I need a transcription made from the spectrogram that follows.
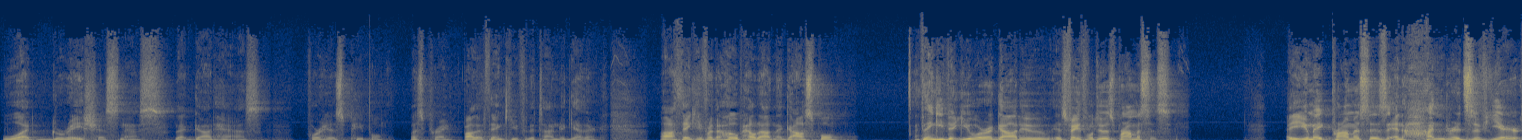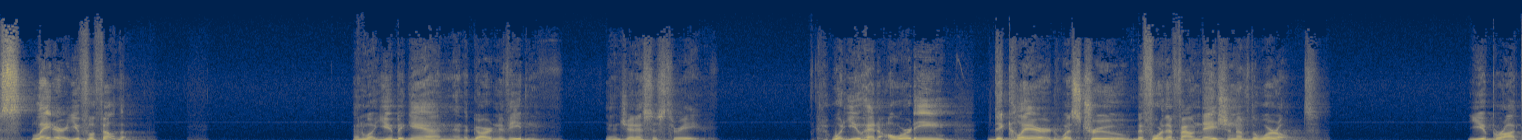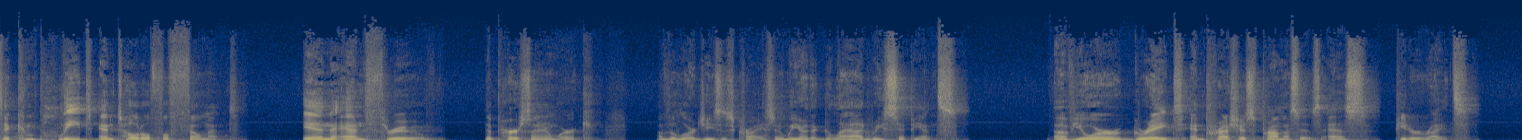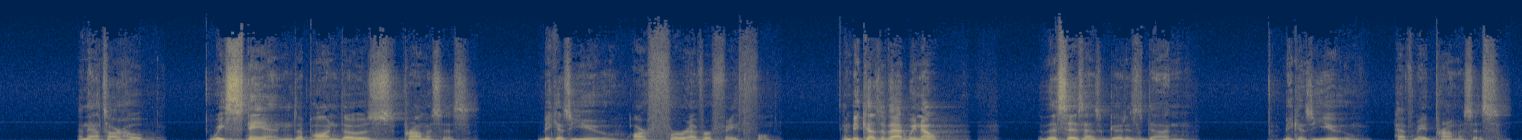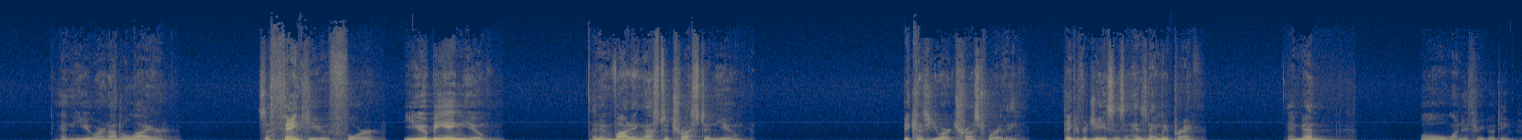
What graciousness that God has for his people. Let's pray. Father, thank you for the time together. Ah, thank you for the hope held out in the gospel. Thank you that you are a God who is faithful to his promises. You make promises, and hundreds of years later, you fulfill them. And what you began in the Garden of Eden in Genesis 3, what you had already declared was true before the foundation of the world, you brought to complete and total fulfillment in and through the person and work of the Lord Jesus Christ. And we are the glad recipients of your great and precious promises, as Peter writes. And that's our hope. We stand upon those promises because you are forever faithful. And because of that, we know this is as good as done because you have made promises and you are not a liar. So thank you for you being you and inviting us to trust in you because you are trustworthy. Thank you for Jesus. In his name we pray. Amen. Oh, one, two, three, go team.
